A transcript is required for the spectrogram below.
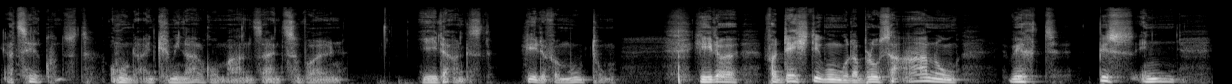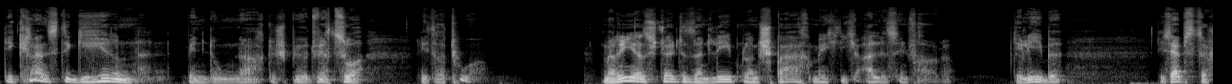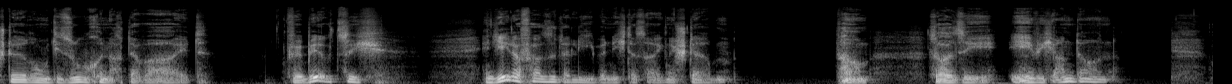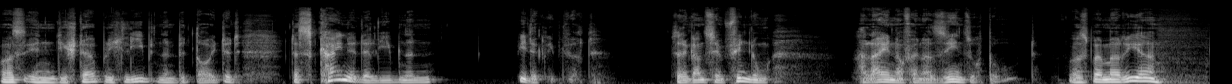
Erzählkunst, ohne ein Kriminalroman sein zu wollen. Jede Angst, jede Vermutung, jede Verdächtigung oder bloße Ahnung wird bis in die kleinste Gehirnwindung nachgespürt, wird zur Literatur. Marias stellte sein Leben lang sprachmächtig alles in Frage. Die Liebe, die Selbstzerstörung, die Suche nach der Wahrheit. Verbirgt sich in jeder Phase der Liebe nicht das eigene Sterben. Warum soll sie ewig andauern? Was in die sterblich Liebenden bedeutet, dass keine der Liebenden wiedergeliebt wird. Seine ganze Empfindung allein auf einer Sehnsucht beruht. Was bei Maria,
